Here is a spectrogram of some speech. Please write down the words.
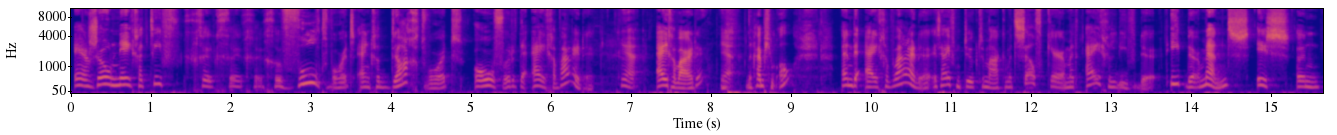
er zo negatief ge- ge- ge- gevoeld wordt en gedacht wordt over de eigen waarde. Ja, Eigenwaarde, ja, daar heb je hem al. En de eigen waarde. Het heeft natuurlijk te maken met selfcare, met eigenliefde. Ieder mens is een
